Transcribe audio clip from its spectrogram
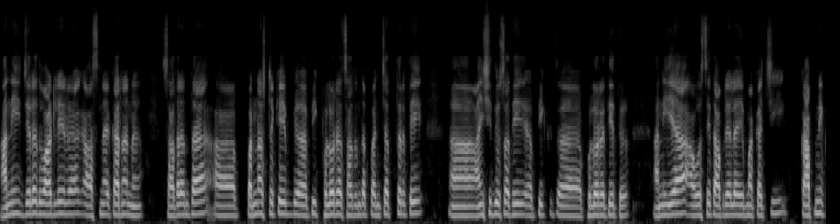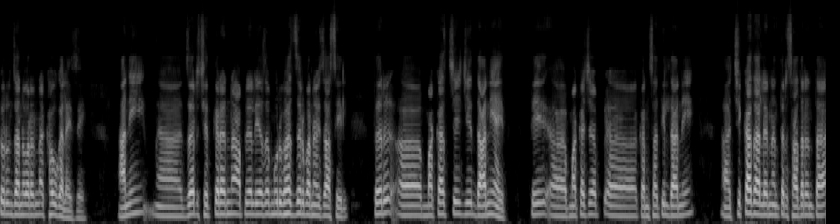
आणि जलद वाढलेलं असण्याकारणानं साधारणतः पन्नास टक्के पीक फुलवऱ्यात साधारणतः पंच्याहत्तर ते ऐंशी दिवसात हे पीक फुलवऱ्यात येतं. आणि या अवस्थेत आपल्याला हे मकाची कापणी करून जनावरांना खाऊ घालायचं आहे आणि जर शेतकऱ्यांना आपल्याला याचा मुरघास जर बनवायचा असेल तर मकाचे जे दाणे आहेत ते मकाच्या कणसातील दाणे चिकात आल्यानंतर साधारणतः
